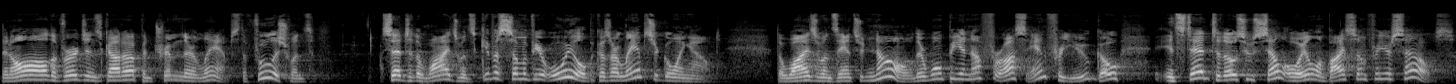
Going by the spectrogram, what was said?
Then all the virgins got up and trimmed their lamps. The foolish ones said to the wise ones, Give us some of your oil, because our lamps are going out. The wise ones answered, No, there won't be enough for us and for you. Go instead to those who sell oil and buy some for yourselves.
